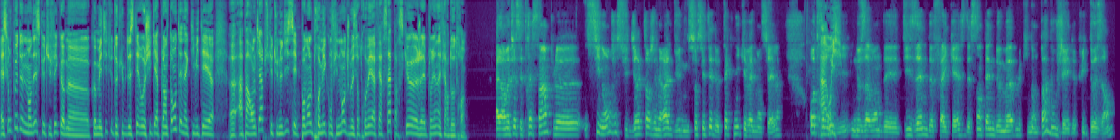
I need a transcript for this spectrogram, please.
Est-ce qu'on peut te demander ce que tu fais comme euh, comme métier? Tu t'occupes de stéréochic à plein temps, t'as une activité euh, à part entière? Puisque tu nous dis c'est pendant le premier confinement que je me suis retrouvé à faire ça parce que j'avais plus rien à faire d'autre. Alors Mathieu, c'est très simple. Sinon, je suis directeur général d'une société de technique événementielle. Autrement ah dit, nous avons des dizaines de flycases, des centaines de meubles qui n'ont pas bougé depuis deux ans.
